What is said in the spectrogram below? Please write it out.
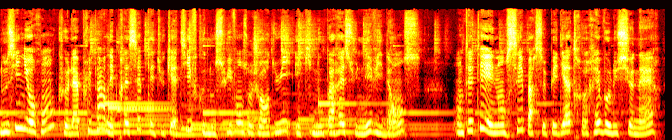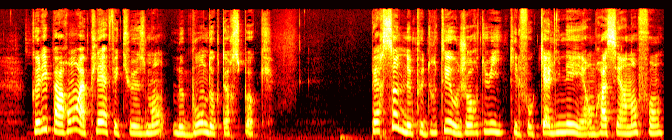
Nous ignorons que la plupart des préceptes éducatifs que nous suivons aujourd'hui et qui nous paraissent une évidence ont été énoncés par ce pédiatre révolutionnaire que les parents appelaient affectueusement le bon docteur Spock. Personne ne peut douter aujourd'hui qu'il faut câliner et embrasser un enfant,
